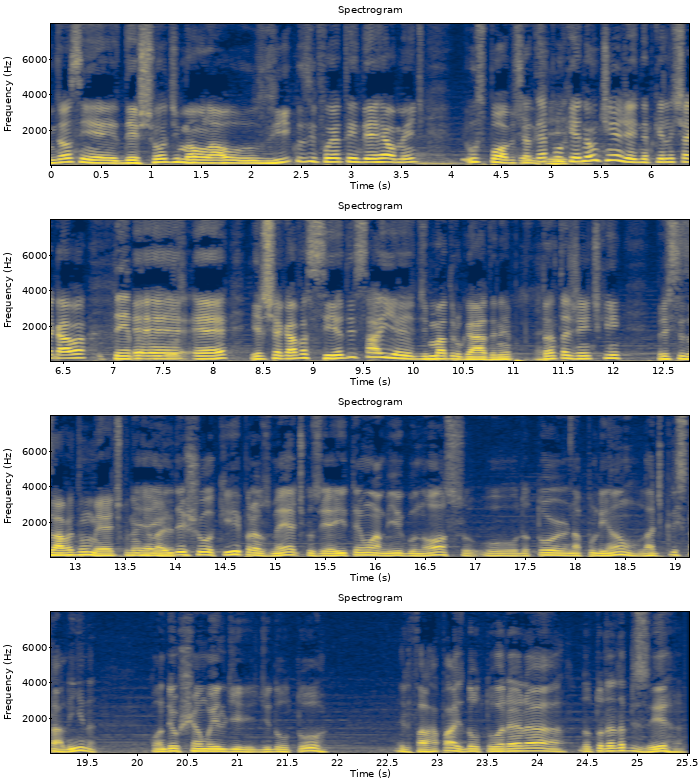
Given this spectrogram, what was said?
Então assim, é, deixou de mão lá os ricos e foi atender realmente os pobres. Tem Até jeito, porque né? não tinha jeito, né? Porque ele chegava. tempo era é, mesmo. é, ele chegava cedo e saía de madrugada, né? Tanta gente que precisava de um médico É, naquela ele deixou aqui para os médicos, e aí tem um amigo nosso, o doutor Napoleão, lá de Cristalina. Quando eu chamo ele de, de doutor, ele fala, rapaz, doutor era, doutor era Bezerra,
